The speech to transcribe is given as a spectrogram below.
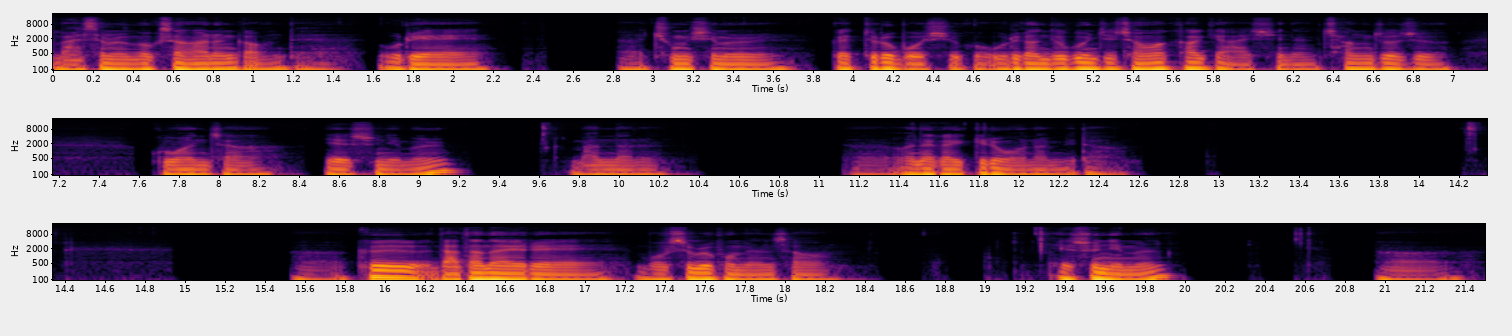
말씀을 묵상하는 가운데 우리의 중심을 꿰뚫어 보시고 우리가 누구인지 정확하게 아시는 창조주 구원자 예수님을 만나는 어, 은혜가 있기를 원합니다. 어, 그 나다나엘의 모습을 보면서 예수님은 어,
